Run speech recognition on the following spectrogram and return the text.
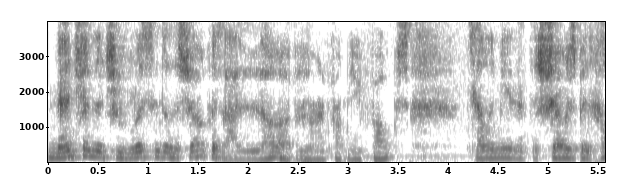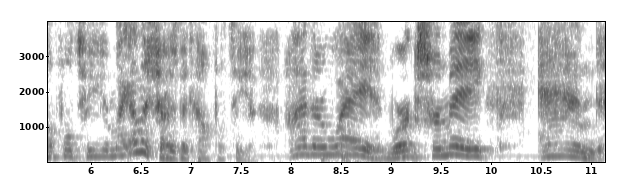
Mention that you listen to the show because I love hearing from you folks telling me that the show's been helpful to you. My other show's been helpful to you. Either way, it works for me. And,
